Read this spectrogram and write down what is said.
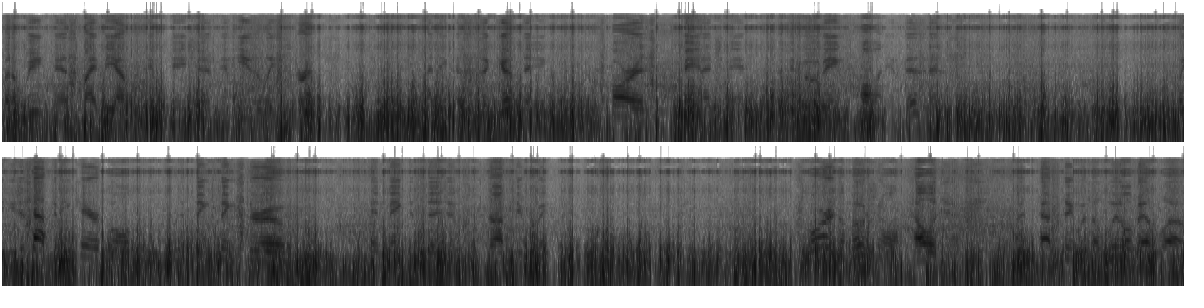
but a weakness might be I'm impatient and easily stressed. I think this is a good thing as far as management and moving on in business. But you just have to be careful to think things through and make decisions not too quickly. As far as emotional intelligence, my testing was a little bit low.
